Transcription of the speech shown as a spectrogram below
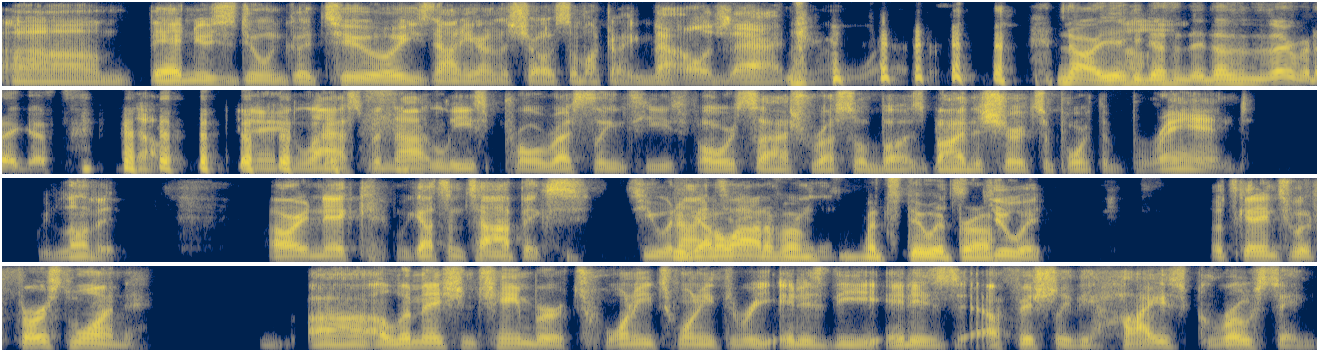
Um, Bad News is doing good too. He's not here on the show, so I'm not going to acknowledge that. You know. No, yeah, he Um, doesn't. It doesn't deserve it. I guess. no. And last but not least, Pro Wrestling Tees forward slash Wrestle Buzz. Buy the shirt, support the brand. We love it. All right, Nick, we got some topics. It's you We and I got a lot of them. brother. Let's do it, Let's bro. do it. Let's get into it. First one, uh, Elimination Chamber 2023. It is the it is officially the highest grossing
